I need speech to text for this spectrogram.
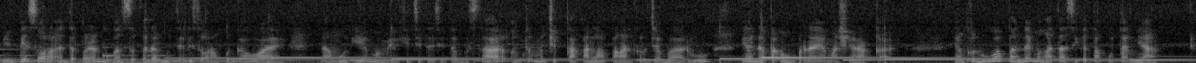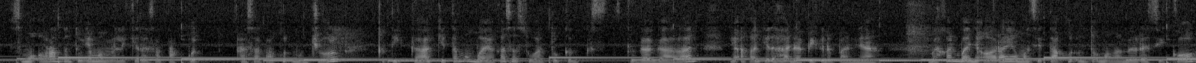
Mimpi seorang entrepreneur bukan sekedar menjadi seorang pegawai, namun ia memiliki cita-cita besar untuk menciptakan lapangan kerja baru yang dapat memperdaya masyarakat. Yang kedua, pandai mengatasi ketakutannya. Semua orang tentunya memiliki rasa takut. Rasa takut muncul ketika kita membayangkan sesuatu ke kegagalan yang akan kita hadapi ke depannya. Bahkan banyak orang yang masih takut untuk mengambil resiko,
